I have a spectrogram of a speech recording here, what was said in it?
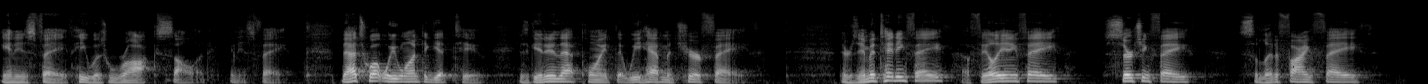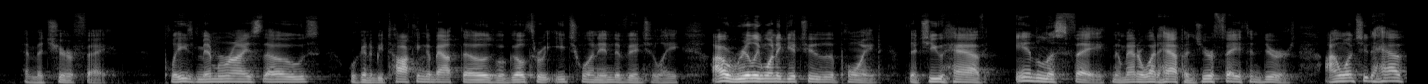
in his faith. He was rock solid in his faith. That's what we want to get to, is getting into that point that we have mature faith. There's imitating faith, affiliating faith, searching faith, solidifying faith, and mature faith. Please memorize those. We're going to be talking about those. We'll go through each one individually. I really want to get you to the point that you have endless faith. No matter what happens, your faith endures. I want you to have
